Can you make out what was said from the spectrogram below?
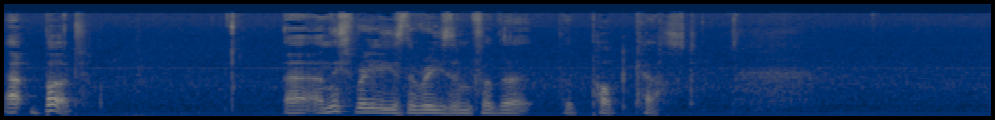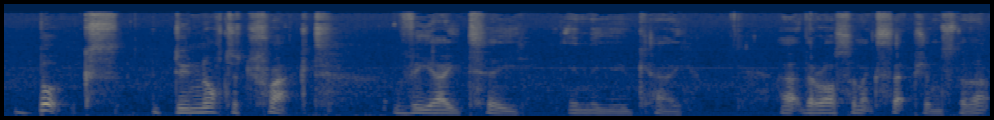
uh, but and this really is the reason for the the podcast. Books do not attract VAT in the UK. There are some exceptions to that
